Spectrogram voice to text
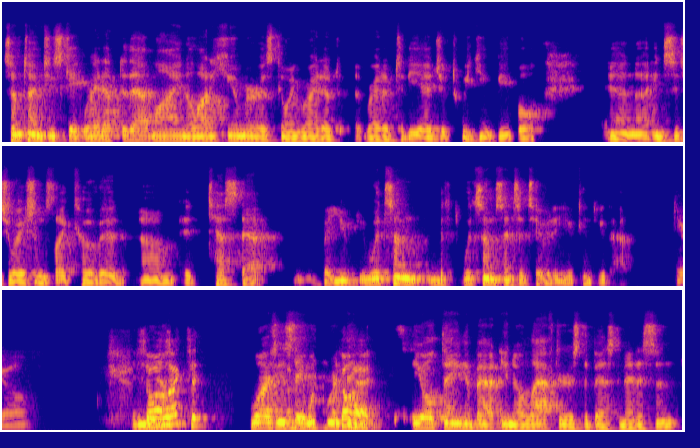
sometimes you skate right up to that line. A lot of humor is going right up right up to the edge of tweaking people, and uh, in situations like COVID, um, it tests that. But you with some with, with some sensitivity, you can do that. Yeah. And, so I like to. Well, I was going to say one more thing. Go thing. ahead. It's the old thing about you know laughter is the best medicine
